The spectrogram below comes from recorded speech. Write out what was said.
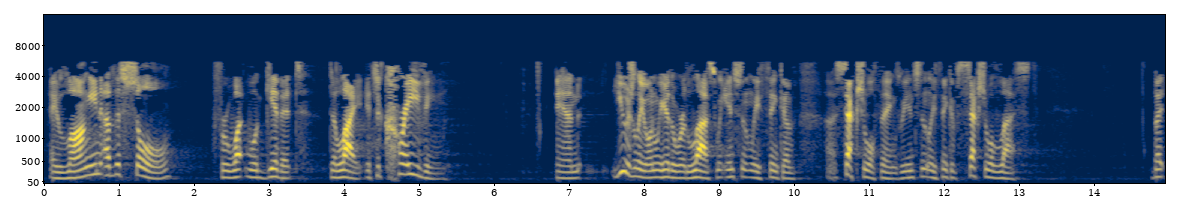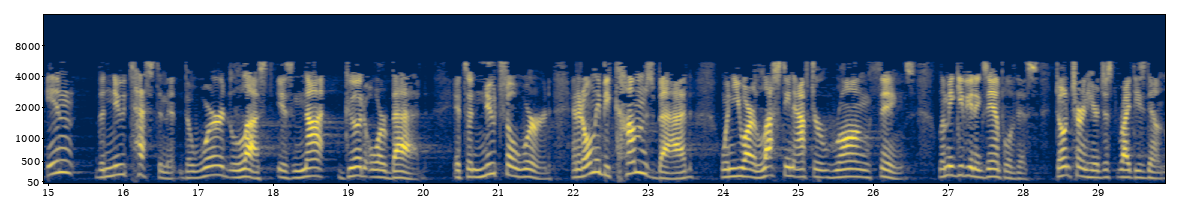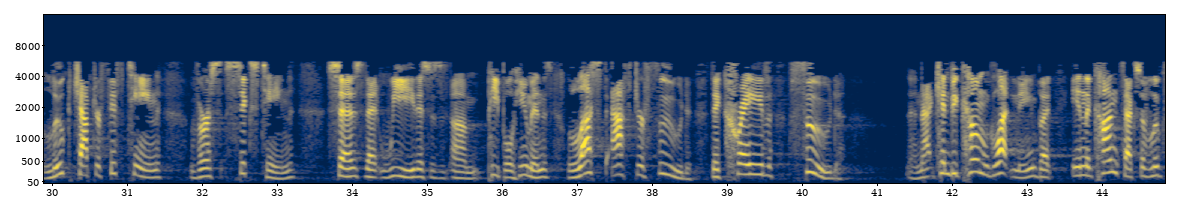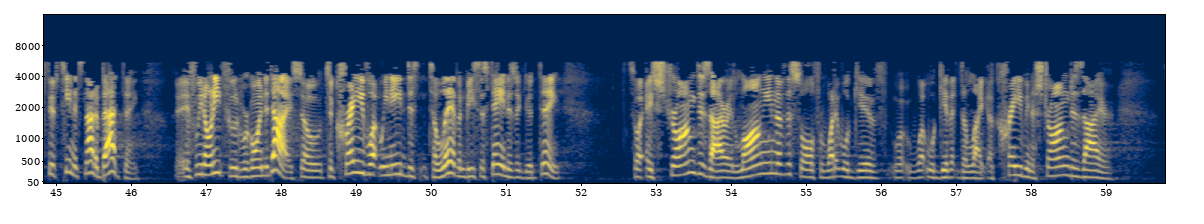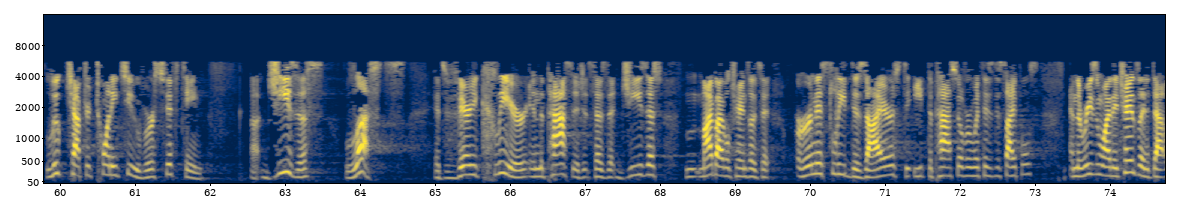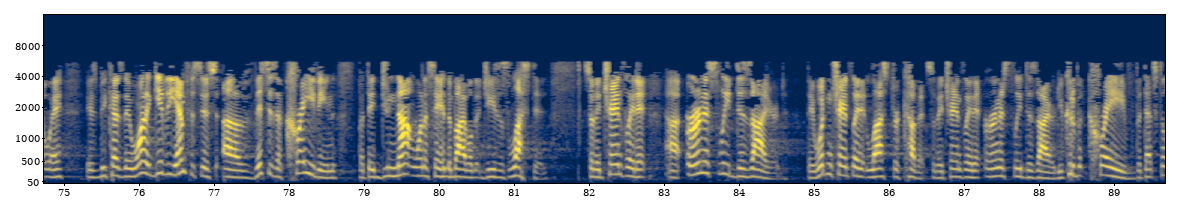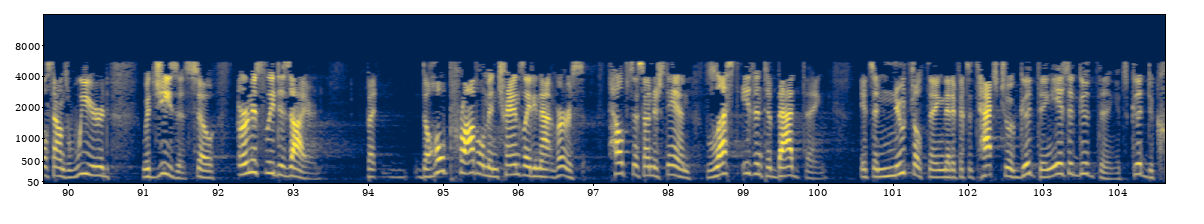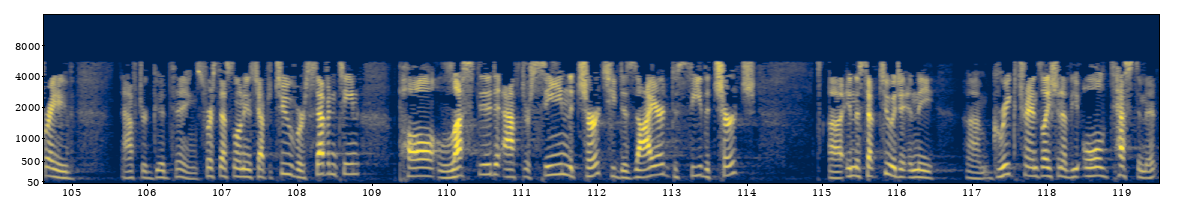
a longing of the soul for what will give it delight. It's a craving. And usually, when we hear the word lust, we instantly think of uh, sexual things, we instantly think of sexual lust. But in the New Testament, the word lust is not good or bad. It's a neutral word. And it only becomes bad when you are lusting after wrong things. Let me give you an example of this. Don't turn here, just write these down. Luke chapter 15, verse 16 says that we, this is um, people, humans, lust after food. They crave food. And that can become gluttony, but in the context of Luke 15, it's not a bad thing. If we don't eat food, we're going to die. So to crave what we need to, to live and be sustained is a good thing. So a strong desire, a longing of the soul for what it will give, what will give it delight, a craving, a strong desire. Luke chapter 22, verse 15. Uh, Jesus lusts. It's very clear in the passage. It says that Jesus, my Bible translates it, earnestly desires to eat the Passover with his disciples. And the reason why they translate it that way is because they want to give the emphasis of this is a craving, but they do not want to say in the Bible that Jesus lusted. So they translate it uh, earnestly desired. They wouldn't translate it lust or covet, so they translate it earnestly desired. You could have craved, but that still sounds weird with Jesus. So earnestly desired. The whole problem in translating that verse helps us understand lust isn't a bad thing. It's a neutral thing that if it's attached to a good thing is a good thing. It's good to crave after good things. 1 Thessalonians chapter 2 verse 17 Paul lusted after seeing the church. He desired to see the church. Uh, in the Septuagint, in the um, Greek translation of the Old Testament,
